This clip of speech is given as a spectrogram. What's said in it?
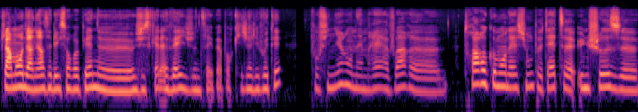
clairement, aux dernières élections européennes, euh, jusqu'à la veille, je ne savais pas pour qui j'allais voter. Pour finir, on aimerait avoir euh, trois recommandations, peut-être une chose euh,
